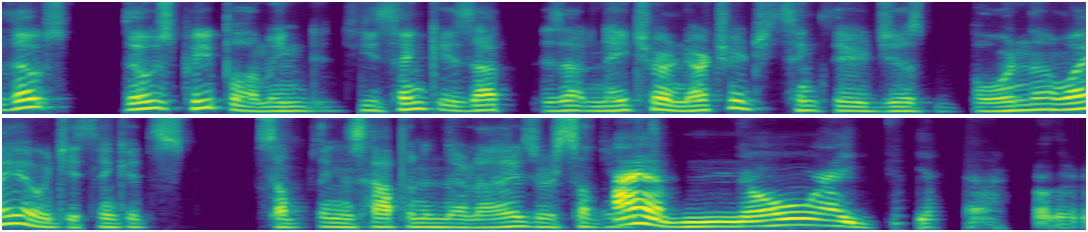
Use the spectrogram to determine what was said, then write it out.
Those those people. I mean, do you think is that is that nature or nurture? Do you think they're just born that way, or do you think it's something has happened in their lives, or something? I have no idea, brother.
